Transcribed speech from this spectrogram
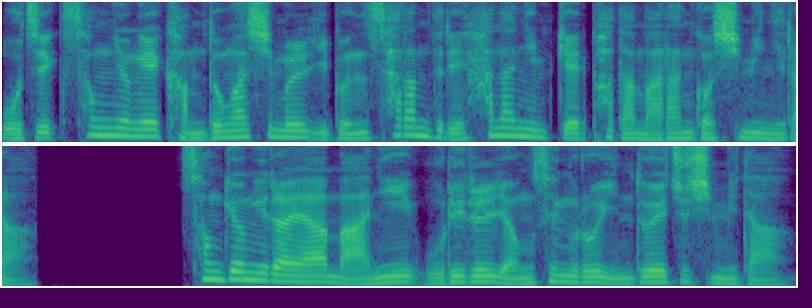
오직 성령의 감동하심을 입은 사람들이 하나님께 받아 말한 것임이니라. 성경이라야 많이 우리를 영생으로 인도해 주십니다.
